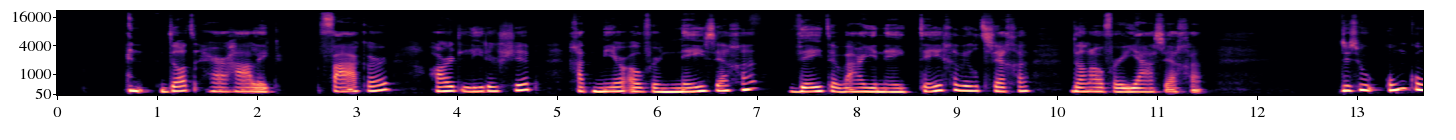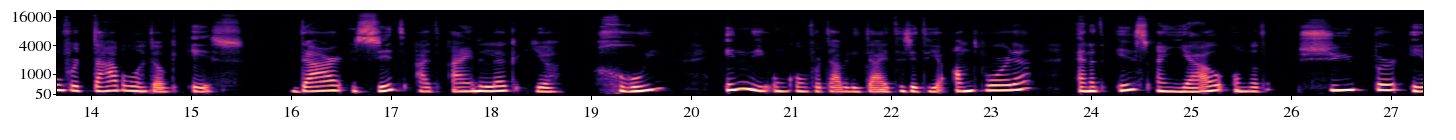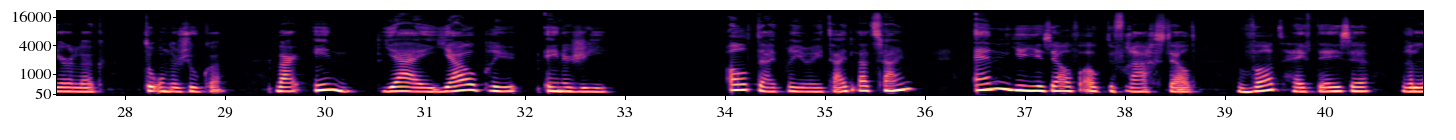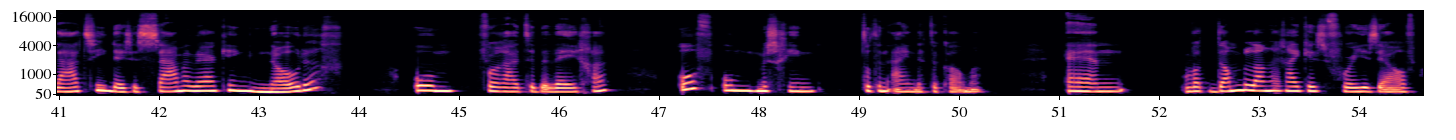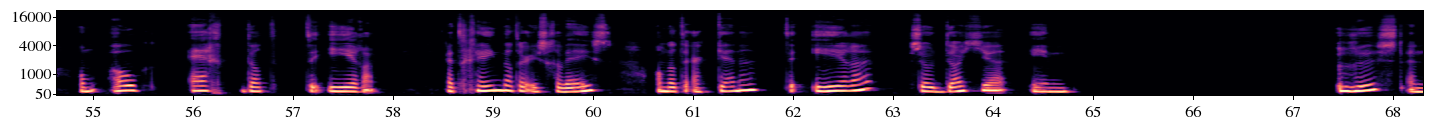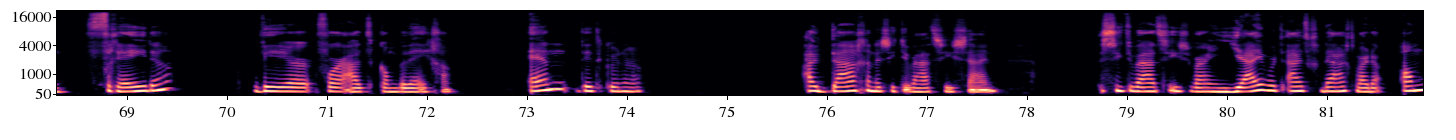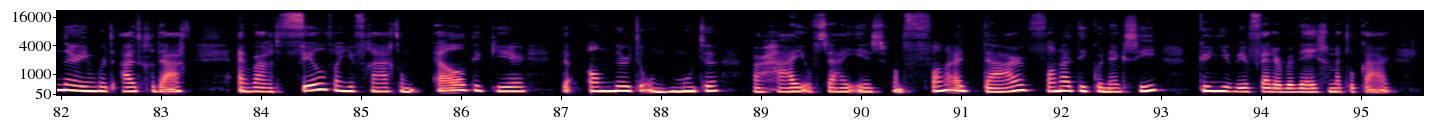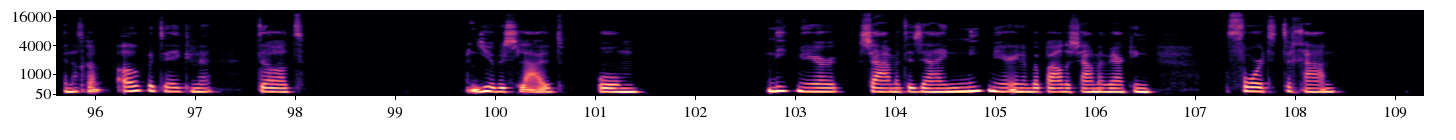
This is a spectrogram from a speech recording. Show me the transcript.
En dat herhaal ik vaker. Hard leadership gaat meer over nee zeggen, weten waar je nee tegen wilt zeggen, dan over ja zeggen. Dus hoe oncomfortabel het ook is, daar zit uiteindelijk je groei. In die oncomfortabiliteit zitten je antwoorden. En het is aan jou om dat super eerlijk te onderzoeken. Waarin jij jouw energie altijd prioriteit laat zijn. En je jezelf ook de vraag stelt: wat heeft deze relatie, deze samenwerking nodig om vooruit te bewegen? Of om misschien tot een einde te komen. En wat dan belangrijk is voor jezelf, om ook echt dat te eren. Hetgeen dat er is geweest, om dat te erkennen, te eren, zodat je in rust en vrede weer vooruit kan bewegen. En dit kunnen uitdagende situaties zijn. Situaties waarin jij wordt uitgedaagd, waar de ander in wordt uitgedaagd en waar het veel van je vraagt om elke keer de ander te ontmoeten waar hij of zij is. Want vanuit daar, vanuit die connectie, kun je weer verder bewegen met elkaar. En dat kan ook betekenen dat je besluit om niet meer samen te zijn, niet meer in een bepaalde samenwerking voort te gaan.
